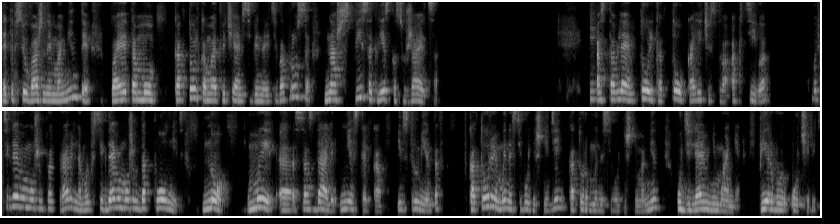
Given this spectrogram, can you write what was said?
Это все важные моменты, поэтому как только мы отвечаем себе на эти вопросы, наш список резко сужается. оставляем только то количество актива, мы всегда его можем, правильно, мы всегда его можем дополнить, но мы э, создали несколько инструментов, в которые мы на сегодняшний день, которым мы на сегодняшний момент уделяем внимание в первую очередь.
